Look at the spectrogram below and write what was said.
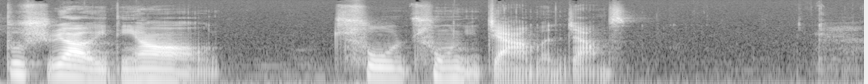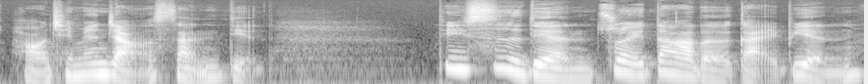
不需要一定要出出你家门这样子。好，前面讲了三点。第四点最大的改变，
